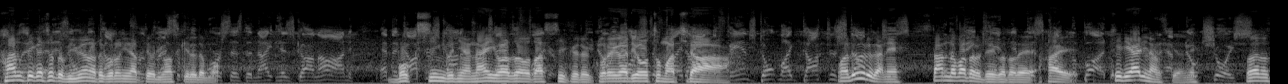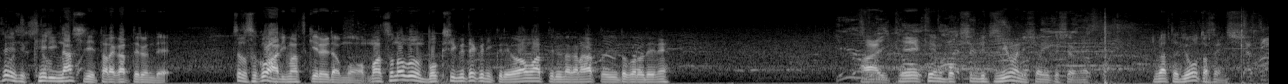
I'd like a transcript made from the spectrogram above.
判定がちょっと微妙なところになっておりますけれども、ボクシングにはない技を出してくる、これが両と町だ。まあ、ルールがね、スタンドバトルということで、はい、蹴りありなんですけどね、村田選手、蹴りなしで戦ってるんで、ちょっとそこはありますけれども、まあ、その分、ボクシングテクニックで上回ってるのかなというところでね、はい、経験ボクシング G1 に所属しております。村田亮太選手。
